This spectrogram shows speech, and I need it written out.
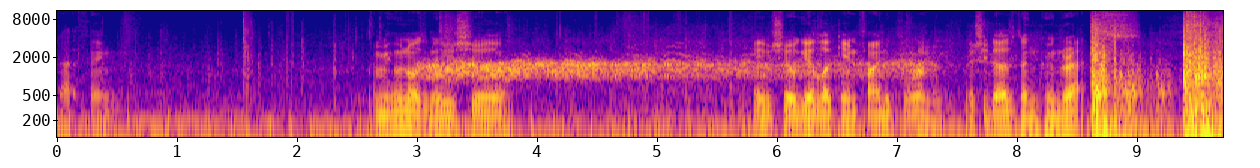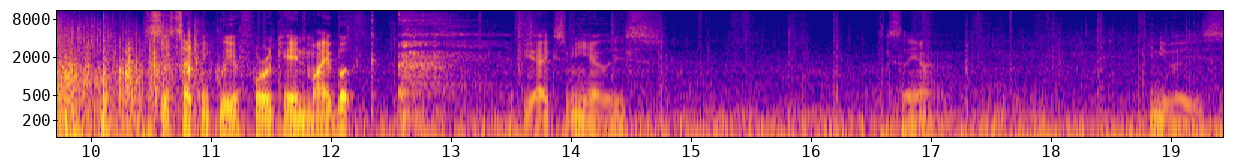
that thing. I mean, who knows? Maybe she'll Maybe she'll get lucky and find it for me. If she does, then congrats. This is technically a 4K in my book. If you ask me, at least. So, yeah. Anyways.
